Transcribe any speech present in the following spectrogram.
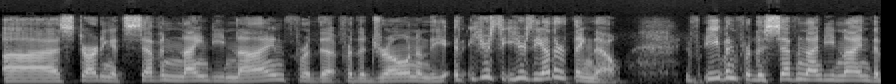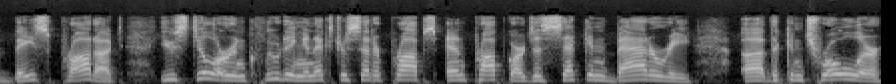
uh, starting at seven ninety nine for the for the drone. And the here's the here's the other thing though, if, even for the seven ninety nine, the base product, you still are including an extra set of props and prop guards, a second battery, uh, the controller.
